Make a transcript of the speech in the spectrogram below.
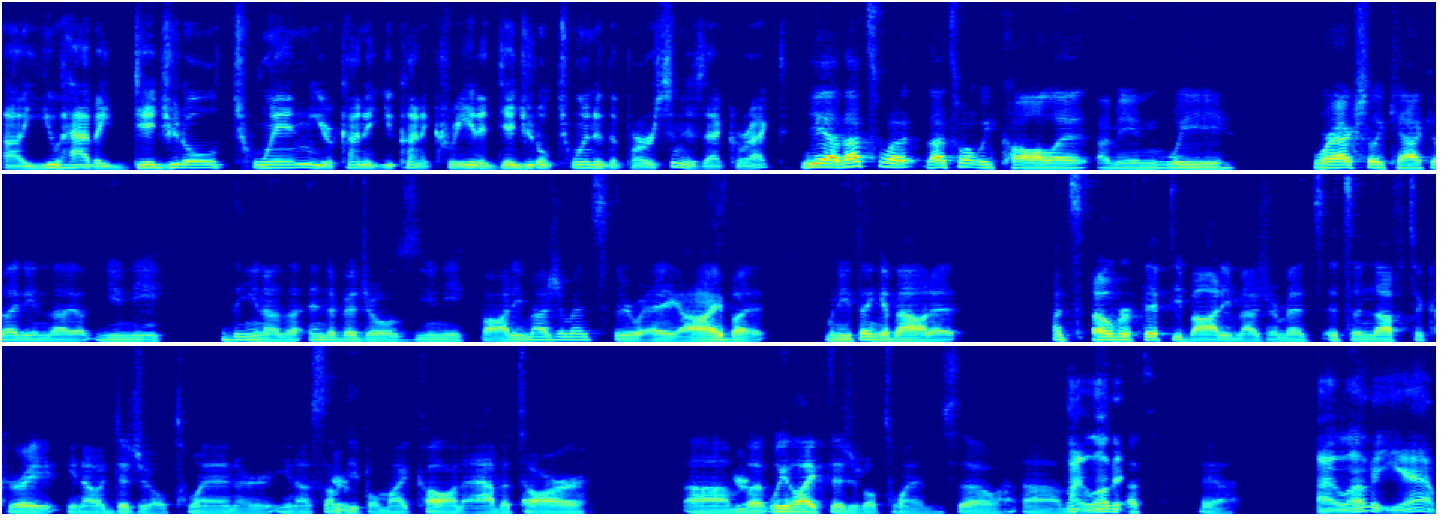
Uh, you have a digital twin. You're kind of you kind of create a digital twin of the person. Is that correct? Yeah, that's what that's what we call it. I mean, we we're actually calculating the unique, the, you know, the individual's unique body measurements through AI. But when you think about it, it's over 50 body measurements. It's enough to create, you know, a digital twin, or you know, some sure. people might call an avatar. Um, sure. But we like digital twins, so um, I love it. yeah. I love it. Yeah.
